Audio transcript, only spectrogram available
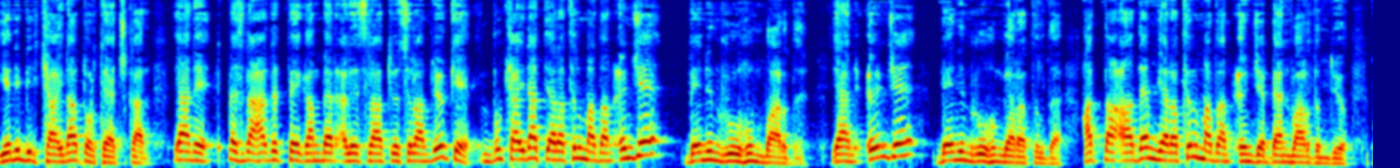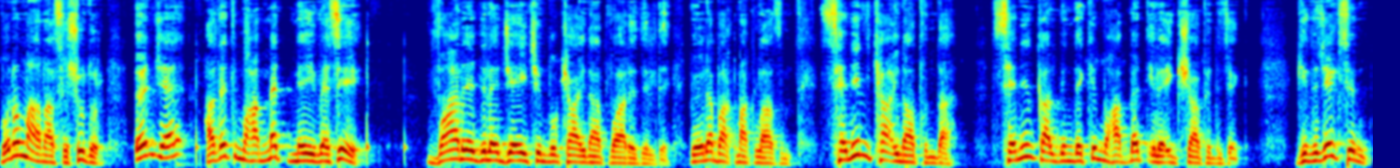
yeni bir kainat ortaya çıkar. Yani mesela Hazreti Peygamber aleyhissalatü vesselam diyor ki bu kainat yaratılmadan önce benim ruhum vardı. Yani önce benim ruhum yaratıldı. Hatta Adem yaratılmadan önce ben vardım diyor. Bunun manası şudur. Önce Hazreti Muhammed meyvesi var edileceği için bu kainat var edildi. Böyle bakmak lazım. Senin kainatında, senin kalbindeki muhabbet ile inkişaf edecek. Gideceksin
